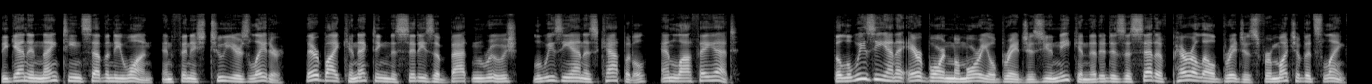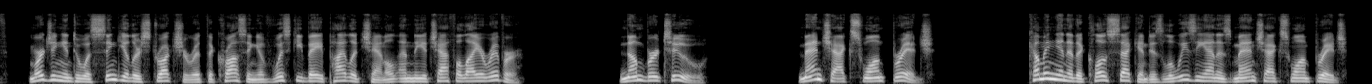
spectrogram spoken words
began in 1971 and finished 2 years later, thereby connecting the cities of Baton Rouge, Louisiana's capital, and Lafayette. The Louisiana Airborne Memorial Bridge is unique in that it is a set of parallel bridges for much of its length, merging into a singular structure at the crossing of Whiskey Bay Pilot Channel and the Atchafalaya River. Number 2. Manchac Swamp Bridge. Coming in at a close second is Louisiana's Manchac Swamp Bridge,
